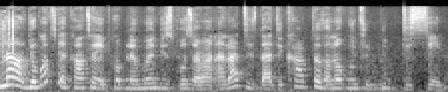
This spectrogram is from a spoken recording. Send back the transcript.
Now you're going to encounter a problem when this goes around and that is that the characters are not going to look the same.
